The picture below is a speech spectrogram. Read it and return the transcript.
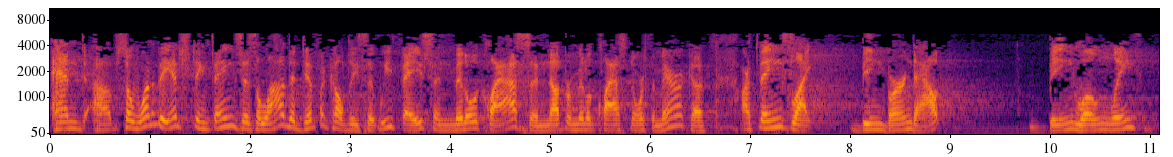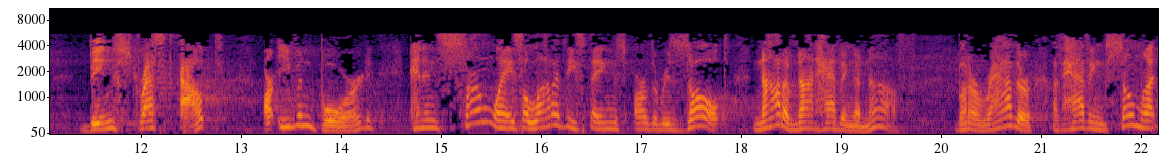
And uh, so, one of the interesting things is a lot of the difficulties that we face in middle class and upper middle class North America are things like being burned out, being lonely, being stressed out, or even bored. And in some ways, a lot of these things are the result not of not having enough, but are rather of having so much,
